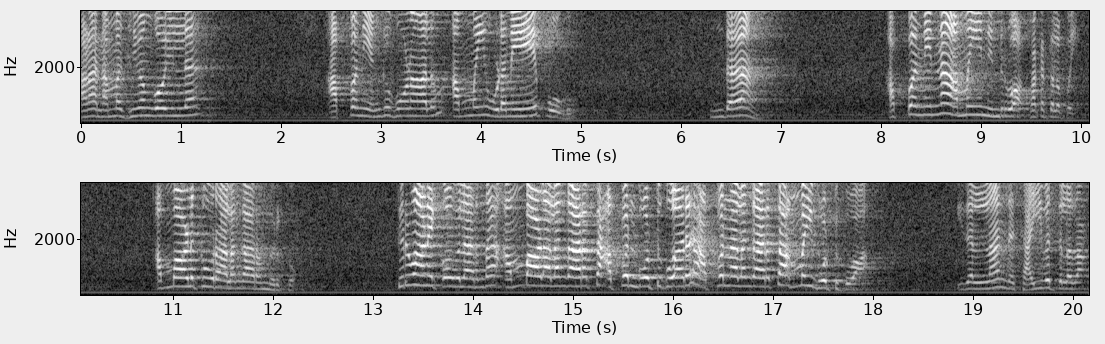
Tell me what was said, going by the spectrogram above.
ஆனா நம்ம சிவன் கோயிலில்? அப்பன் எங்கு போனாலும் அம்மை உடனே போகும். உண்டா? அப்பன் நின்னா அம்மையும் நின்றுவா பக்கத்துல போய். அம்பாளுக்கு ஒரு அலங்காரம் இருக்கும். திருவானை கோவிலா இருந்தா அம்பாள் அலங்காரத்தை அப்பன் போட்டுக்குவாரு அப்பன் அலங்காரத்தை அம்மை போட்டுக்குவா. இதெல்லாம் இந்த சைவத்தில் தான்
